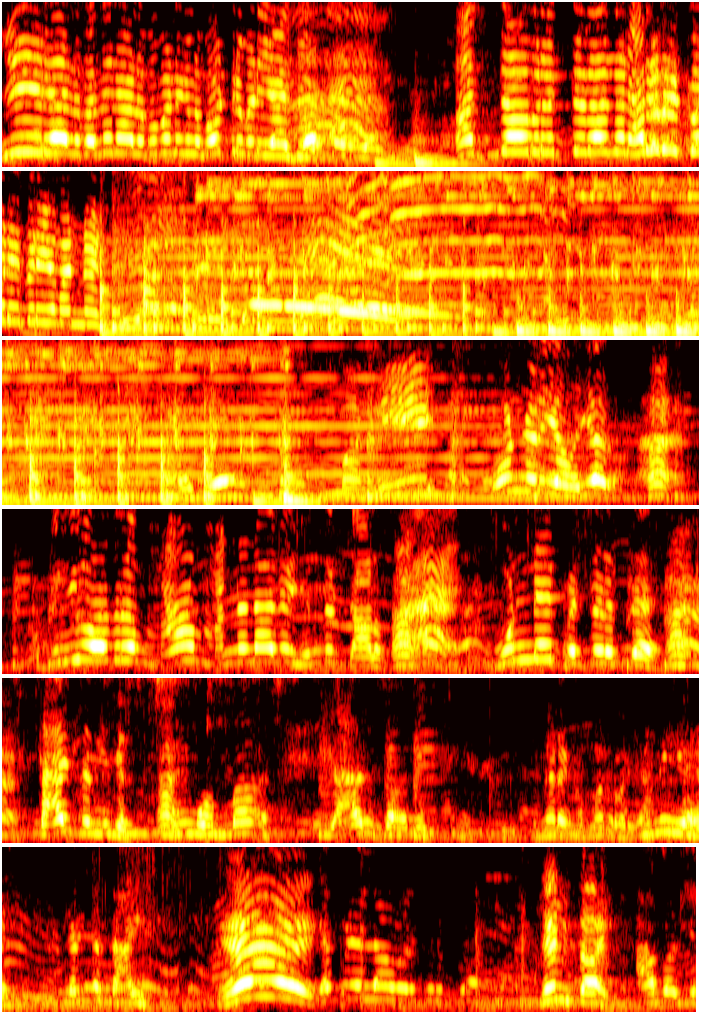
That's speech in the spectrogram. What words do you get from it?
ஈரேழு பதினாலு புவனங்களும் ஓட்டுபடியாகி அஸ்தாபுரத்து வந்த அறுவை கொடி பிரிய மன்னன். ஆ, துரியோதனம் நாம் மன்னனாக இருந்துட்டாலும். உன்னை பெற்றெடுத்த. தாய் தந்தைகள் உங்க அம்மா யாரு சாமி? நீங்க எந்த தாய் ஏய் எப்படி எல்லாம் என் தாய் ஆமாங்க.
